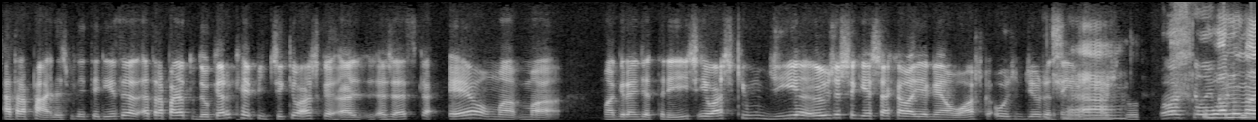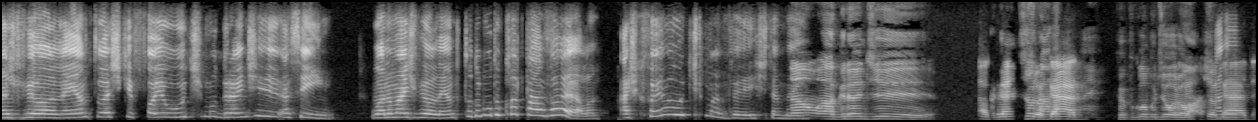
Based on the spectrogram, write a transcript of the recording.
atrapalha as bilheterias, atrapalha tudo. Eu quero que repetir que eu acho que a, a Jéssica é uma, uma, uma grande atriz. Eu acho que um dia eu já cheguei a achar que ela ia ganhar o Oscar. Hoje em dia eu já tenho ah, O ano mais violento, acho que foi o último grande, assim, o ano mais violento, todo mundo cotava ela. Acho que foi a última vez também. Não, a grande a, a grande, grande jogada. jogada. Foi pro Globo de Ouro, acho. Jogada.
